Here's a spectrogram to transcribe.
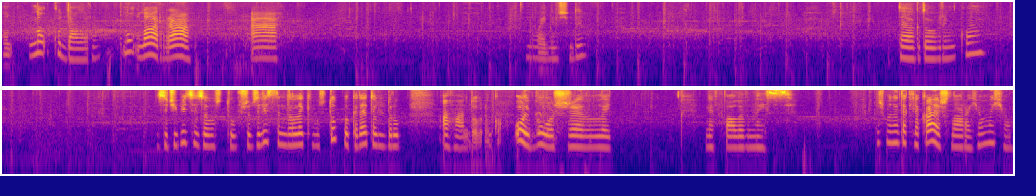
Ну, ну куди Лара? Ну, Лара! А. Давай йдемо сюди. Так, добренько. Зачепіться за уступ. Щоб залізти на далекий уступ, викидайте льдруб. Ага, добренько. Ой, боже, ледь не впали вниз. Ти ж мене так лякаєш, Лара, йо-моє.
